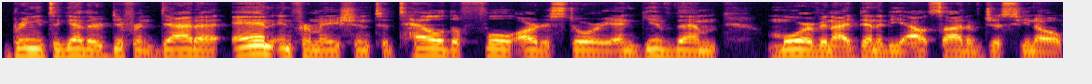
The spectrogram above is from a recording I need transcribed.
bringing together different data and information to tell the full artist story and give them more of an identity outside of just you know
